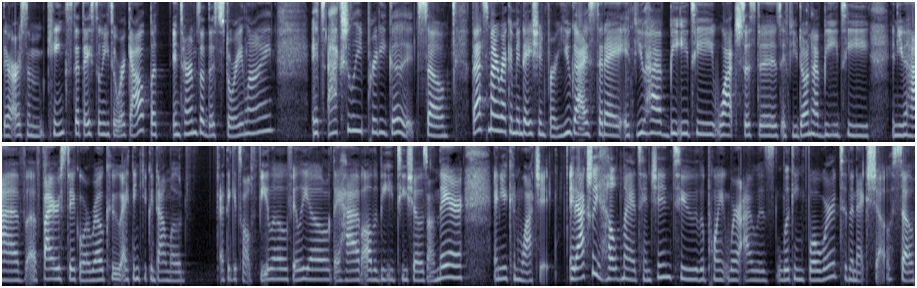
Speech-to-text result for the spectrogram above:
there are some kinks that they still need to work out. But in terms of the storyline, it's actually pretty good. So that's my recommendation for you guys today. If you have BET, watch Sisters. If you don't have BET and you have a Fire Stick or a Roku, I think you can download I think it's called Philo, Filio. They have all the BET shows on there and you can watch it. It actually held my attention to the point where I was looking forward to the next show. So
